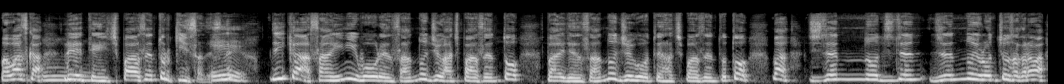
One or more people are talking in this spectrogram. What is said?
まあ、わずか0.1%の僅差ですね。で、以下3位にウォーレンさんの18%、バイデンさんの15.8%と、まあ、事前の事前、事前の世論調査からは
